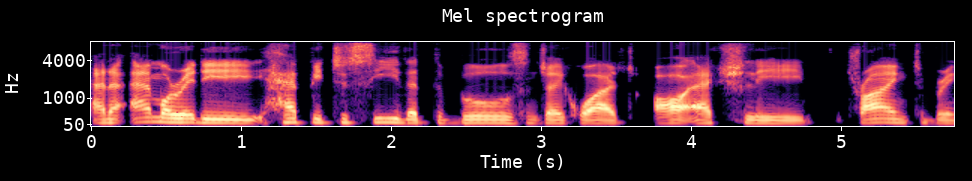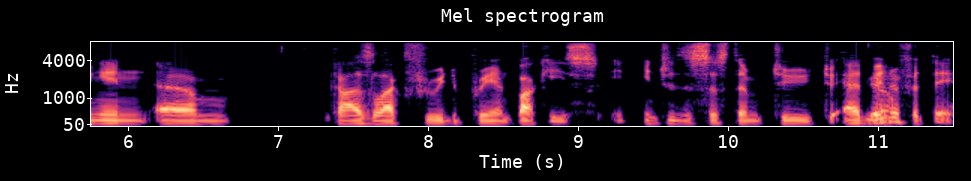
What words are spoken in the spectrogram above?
And I am already happy to see that the Bulls and Jake White are actually trying to bring in um, guys like Fourie du Preez and Bakkies into the system to to add Yeah. benefit there.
